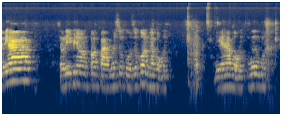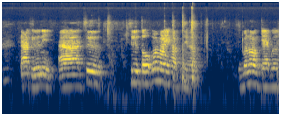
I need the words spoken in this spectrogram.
วัสดีครับ สวัสดีพี่น้องฟองปลาเมื่อสุกูสุกคนครับผมดีนะครับผมมือกล้าถือนี่ อ่าซื้อซื้อโต๊ะมาใหม่ครับนี่ครับสิมาลองแกเบิ้ง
